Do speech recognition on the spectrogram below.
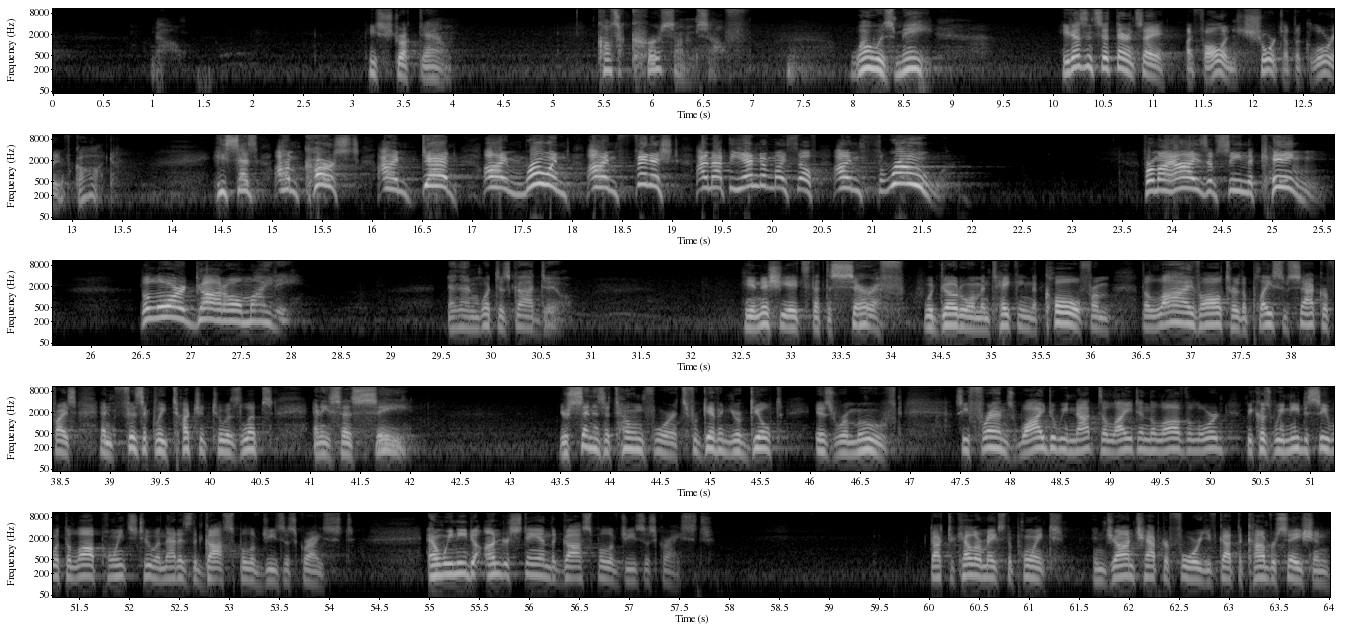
No. He's struck down, calls a curse on himself. Woe is me. He doesn't sit there and say, I've fallen short of the glory of God. He says, I'm cursed. I'm dead. I'm ruined. I'm finished. I'm at the end of myself. I'm through. For my eyes have seen the King, the Lord God Almighty. And then what does God do? He initiates that the seraph would go to him and taking the coal from the live altar, the place of sacrifice, and physically touch it to his lips. And he says, See, your sin is atoned for, it's forgiven, your guilt is removed. See, friends, why do we not delight in the law of the Lord? Because we need to see what the law points to, and that is the gospel of Jesus Christ. And we need to understand the gospel of Jesus Christ. Dr. Keller makes the point in John chapter 4, you've got the conversation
